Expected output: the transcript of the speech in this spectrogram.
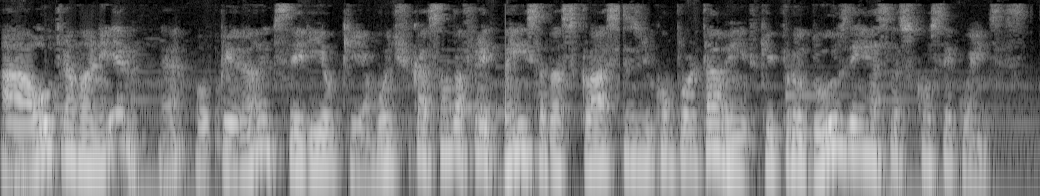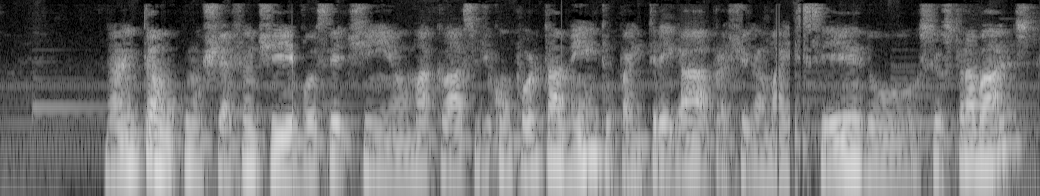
A outra maneira né, operante seria o que? A modificação da frequência das classes de comportamento que produzem essas consequências. Né, então, com o chefe antigo, você tinha uma classe de comportamento para entregar, para chegar mais cedo os seus trabalhos.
